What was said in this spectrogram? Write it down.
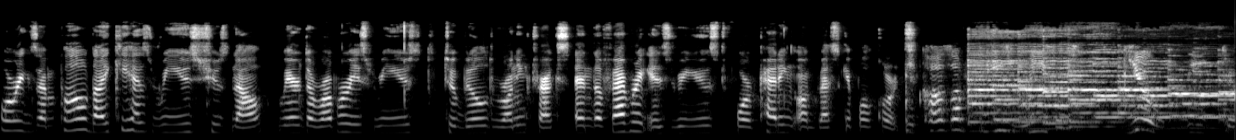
For example, Nike has reused shoes now, where the rubber is reused to build running tracks and the fabric is reused for padding on basketball courts. Because of these reasons, you need to,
